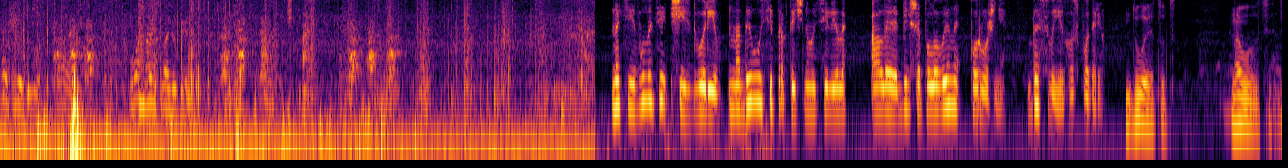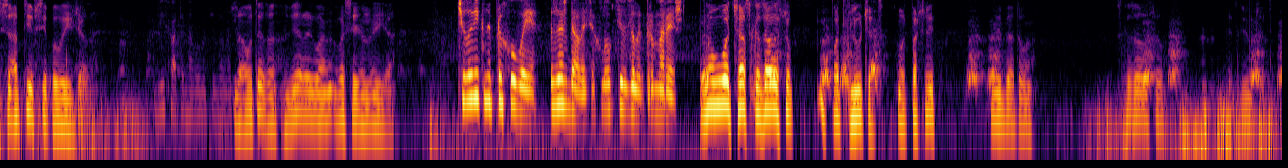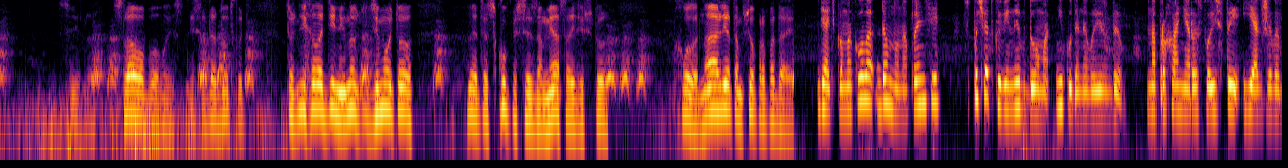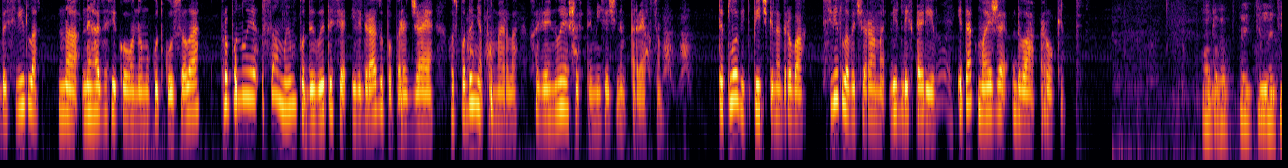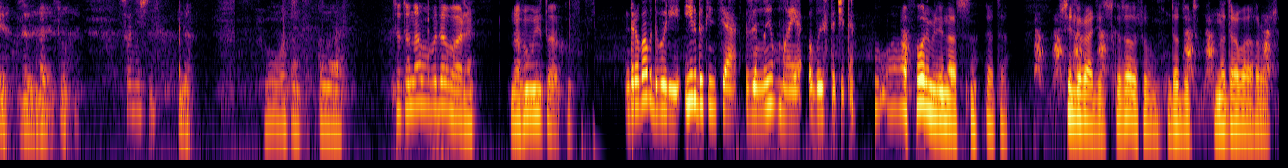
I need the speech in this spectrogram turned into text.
А вот люди есть. Вон вийшла людина. На цій вулиці шість дворів. На диво усі практично уціліли, але більше половини порожні, без своїх господарів. Двоє тут на вулиці. А ті всі повиїжджали. Дві хати на вулиці залишилися. Да, от це Віра Іван Васильівна і я. Чоловік не приховує, заждалися хлопців з електромереж. Ну от зараз сказали, що підключать. От пішли ребята вон. Сказали, що підключать світло. Слава Богу, якщо дадуть хоч. То ж не холодильник, ну зимой то это скупишься за мясо или что. Холодно, а летом все пропадает. Дядько Микола давно на пенсії, з початку війни вдома нікуди не виїздив. На прохання розповісти, як живе без світла на негазифікованому кутку села, пропонує самим подивитися і відразу попереджає. Господиня померла, хазяйнує шестимісячним рексом. Тепло від пічки на дровах, світло вечорами від ліхтарів. І так майже два роки. Он только при темноте зажигается. Сонячні. Да. Вот он, фонарь. Это нам выдавали на гуманитарку. Дрова в дворі, їх до кінця зими має вистачити. Оформили нас это в сельраді, сказали, що дадуть на дрова гроші.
